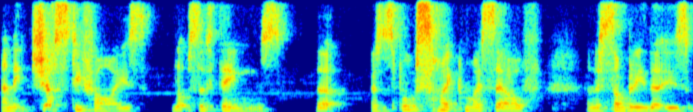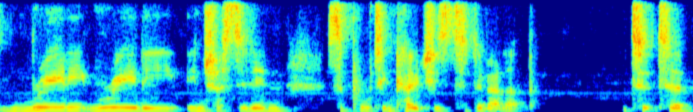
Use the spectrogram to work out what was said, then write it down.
and it justifies lots of things that as a sports psych myself and as somebody that is really really interested in supporting coaches to develop to, to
